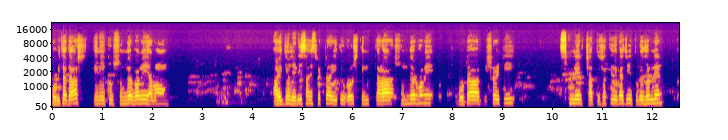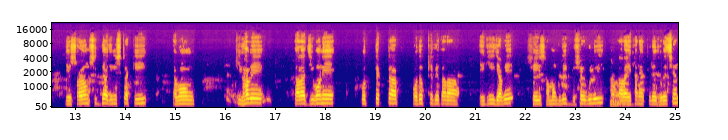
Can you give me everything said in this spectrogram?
কবিতা দাস, তিনি খুব সুন্দরভাবে এবং আরেকজন লেডিস ইন্সপেক্টর ঋতু ঘোষ তারা সুন্দরভাবে গোটা বিষয়টি স্কুলের ছাত্রছাত্রীদের কাছে তুলে ধরলেন যে স্বয়ংসিদ্ধা জিনিসটা কি এবং কীভাবে তারা জীবনে প্রত্যেকটা পদক্ষেপে তারা এগিয়ে যাবে, সেই সামগ্রিক বিষয়গুলোই তারা এখানে তুলে ধরেছেন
